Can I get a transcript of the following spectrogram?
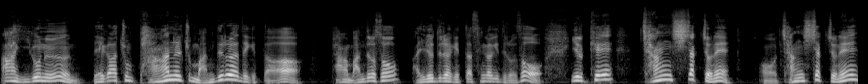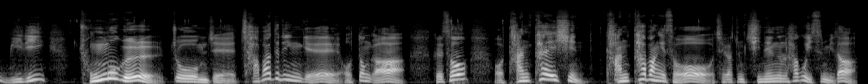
아 이거는 내가 좀 방안을 좀 만들어야 되겠다. 방안 만들어서 알려드려야겠다 생각이 들어서 이렇게 장 시작 전에 어, 장 시작 전에 미리 종목을 좀 이제 잡아드린 게 어떤가. 그래서 어, 단타의 신 단타방에서 제가 좀 진행을 하고 있습니다.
